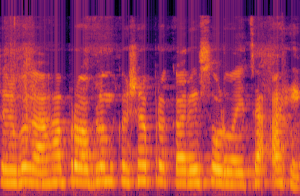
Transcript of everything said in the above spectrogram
तर बघा हा प्रॉब्लेम कशा प्रकारे सोडवायचा आहे?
